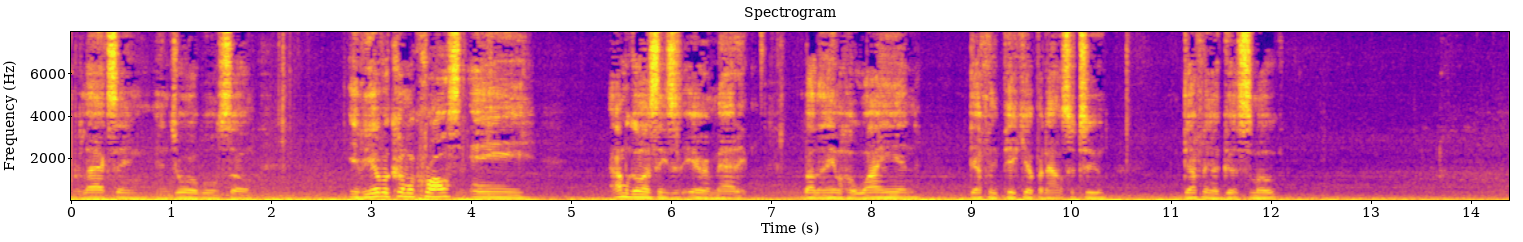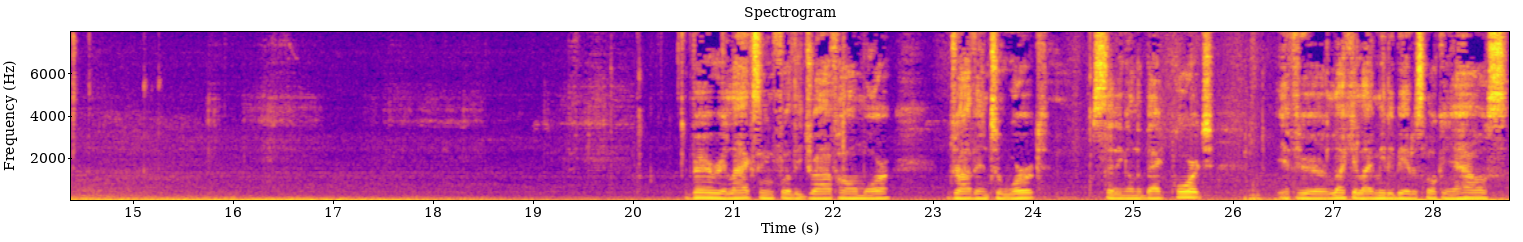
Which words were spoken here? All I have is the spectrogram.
relaxing, enjoyable. So if you ever come across a, I'm going to say it's aromatic by the name of Hawaiian, definitely pick you up an ounce or two. Definitely a good smoke. very relaxing for the drive home or drive into work, sitting on the back porch. If you're lucky like me to be able to smoke in your house,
